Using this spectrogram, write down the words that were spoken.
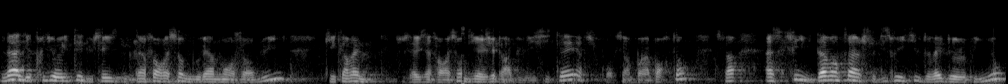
là, les priorités du service d'information du gouvernement aujourd'hui, qui est quand même ce service d'information dirigé par un publicitaire, je crois que c'est un point important, inscrivent davantage ce dispositif de veille de l'opinion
